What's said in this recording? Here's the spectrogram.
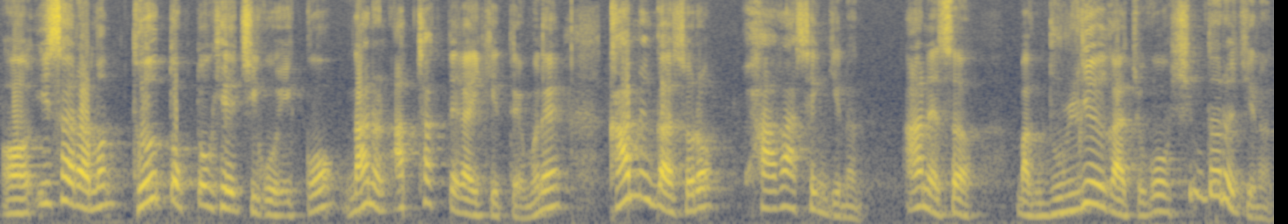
어, 이 사람은 더 똑똑해지고 있고 나는 압착대가 있기 때문에 가면 갈수록 화가 생기는 안에서 막 눌려가지고 힘들어지는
